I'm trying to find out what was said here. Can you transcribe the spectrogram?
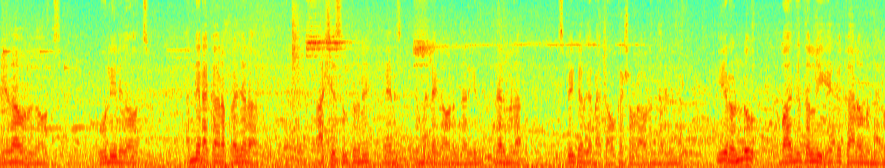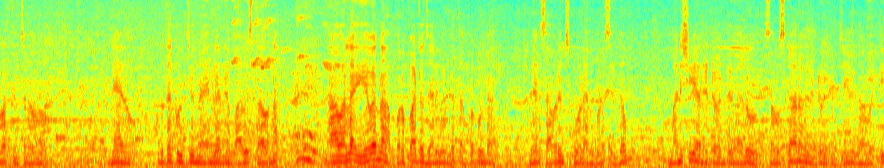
మేధావులు కావచ్చు కూలీలు కావచ్చు అన్ని రకాల ప్రజల ఆశీస్సులతోనే నేను ఎమ్మెల్యే కావడం జరిగింది. దాని మీద స్పీకర్గా నాకు అవకాశం రావడం జరిగింది. ఈ రెండు బాధ్యతలను ఏకకాలంలో నిర్వర్తించడంలో నేను కృతకృత్యున్నాయని నేను భావిస్తా ఉన్నా. నా వల్ల ఏమన్నా పొరపాట్లు జరిగి ఉంటే తప్పకుండా నేను సవరించుకోవడానికి కూడా సిద్ధం. మనిషి అనేటువంటి వారు సంస్కారం అనేటువంటి జీవి కాబట్టి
